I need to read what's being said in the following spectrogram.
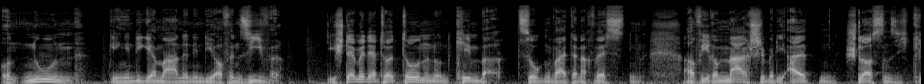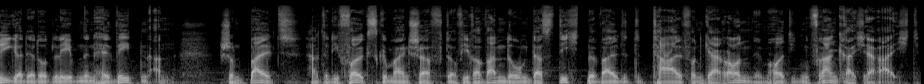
Und nun gingen die Germanen in die Offensive. Die Stämme der Teutonen und Kimber zogen weiter nach Westen. Auf ihrem Marsch über die Alpen schlossen sich Krieger der dort lebenden Helveten an. Schon bald hatte die Volksgemeinschaft auf ihrer Wanderung das dicht bewaldete Tal von Garonne im heutigen Frankreich erreicht.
